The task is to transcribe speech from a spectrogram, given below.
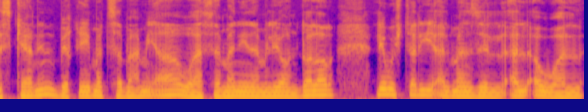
إسكان بقيمة 780 مليون دولار لمشتري المنزل الأول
